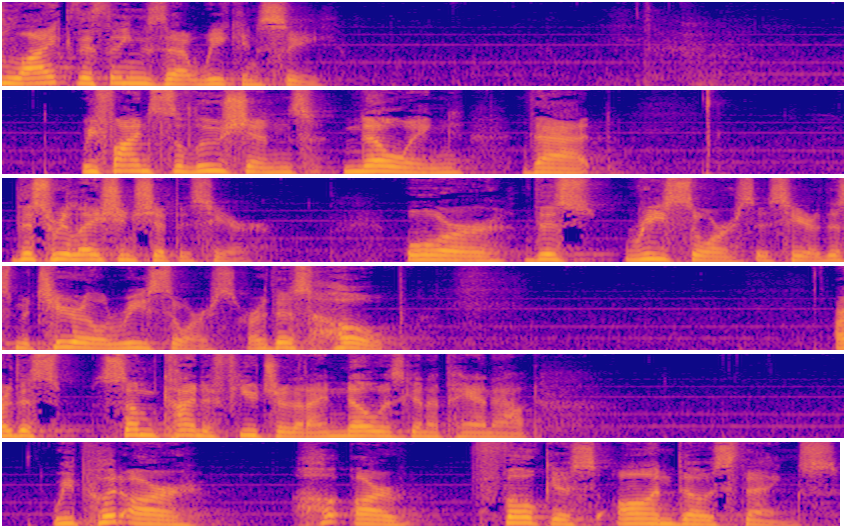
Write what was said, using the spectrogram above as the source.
like the things that we can see. We find solutions knowing that this relationship is here, or this resource is here, this material resource, or this hope, or this some kind of future that I know is going to pan out we put our, our focus on those things.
